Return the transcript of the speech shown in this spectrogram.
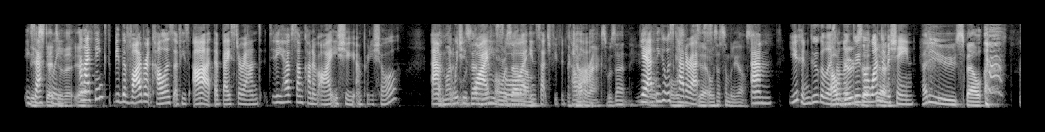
exactly. extent of it, And. I think the, the vibrant colors of his art are based around. Did he have some kind of eye issue? I'm pretty sure. Um, might- which is why he saw that, um, in such vivid the color. cataracts. Was that? Yeah, I think it was or cataracts. Yeah, or was that somebody else? Um, you can Google it I'll on the Google it, Wonder yeah. Machine. How do you spell?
